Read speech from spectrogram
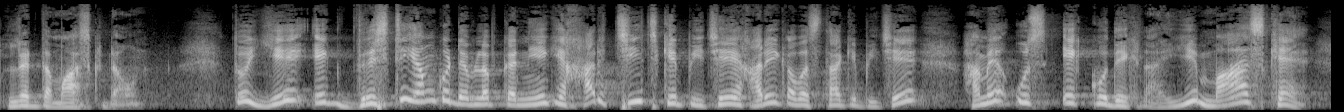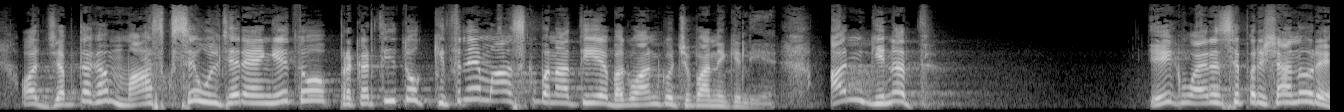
लेट द मास्क डाउन तो ये एक दृष्टि हमको डेवलप करनी है कि हर चीज़ के पीछे, हर एक अवस्था के पीछे हमें उस एक को देखना है। ये मास्क है। और जब तक हम मास्क से उलझे रहेंगे तो प्रकृति तो कितने मास्क बनाती है भगवान को छुपाने के लिए? अनगिनत। एक वायरस से परेशान हो रहे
